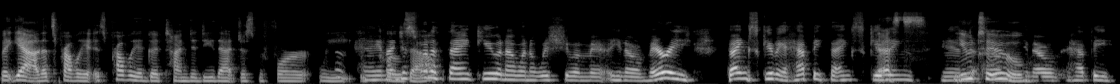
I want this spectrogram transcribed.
but yeah, that's probably it's probably a good time to do that just before we. Okay, and I just out. want to thank you, and I want to wish you a mer- you know merry Thanksgiving, a happy Thanksgiving. Yes, and, you too. Um, you know, happy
